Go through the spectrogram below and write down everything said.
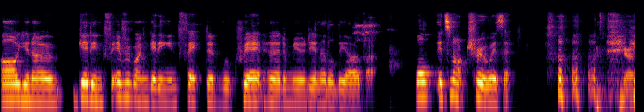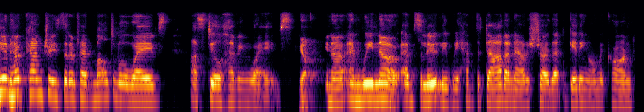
oh, you know, get in, everyone getting infected will create herd immunity and it'll be over. Well, it's not true, is it? no. You know, countries that have had multiple waves are still having waves. Yep. You know, and we know absolutely we have the data now to show that getting Omicron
